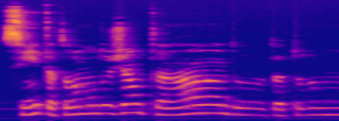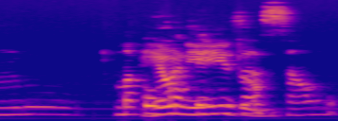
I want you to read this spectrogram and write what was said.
Sim, tá todo mundo jantando, tá todo mundo. Uma Reunido. confraternização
